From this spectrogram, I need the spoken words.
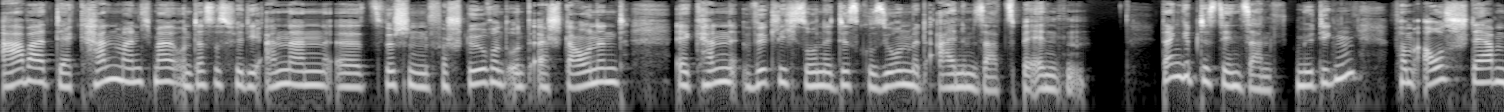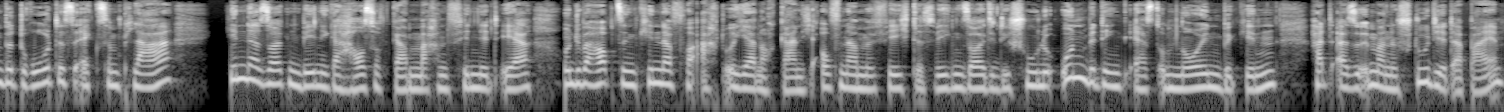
aber der kann manchmal, und das ist für die anderen äh, zwischen verstörend und erstaunend, äh, kann wirklich so eine Diskussion mit einem Satz beenden. Dann gibt es den sanftmütigen, vom Aussterben bedrohtes Exemplar. Kinder sollten weniger Hausaufgaben machen, findet er. Und überhaupt sind Kinder vor 8 Uhr ja noch gar nicht aufnahmefähig. Deswegen sollte die Schule unbedingt erst um 9 beginnen. Hat also immer eine Studie dabei.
